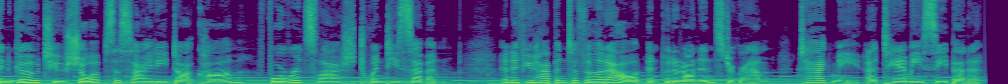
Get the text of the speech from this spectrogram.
then go to showupsociety.com forward slash 27. And if you happen to fill it out and put it on Instagram, tag me at Tammie C. Bennett.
